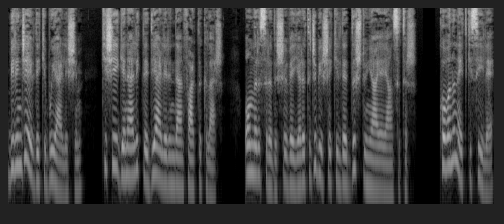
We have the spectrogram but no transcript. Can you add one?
Birinci evdeki bu yerleşim, kişiyi genellikle diğerlerinden farklı kılar. Onları sıradışı ve yaratıcı bir şekilde dış dünyaya yansıtır. Kovanın etkisiyle,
